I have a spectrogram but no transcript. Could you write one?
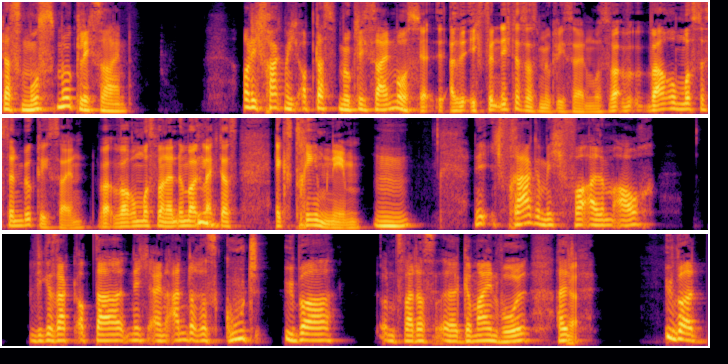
das muss möglich sein. Und ich frage mich, ob das möglich sein muss. Ja, also ich finde nicht, dass das möglich sein muss. Wa- Warum muss das denn möglich sein? Wa- Warum muss man dann immer gleich das Extrem nehmen? Mhm. Nee, ich frage mich vor allem auch, wie gesagt, ob da nicht ein anderes Gut über, und zwar das äh, Gemeinwohl, halt Ja. über,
